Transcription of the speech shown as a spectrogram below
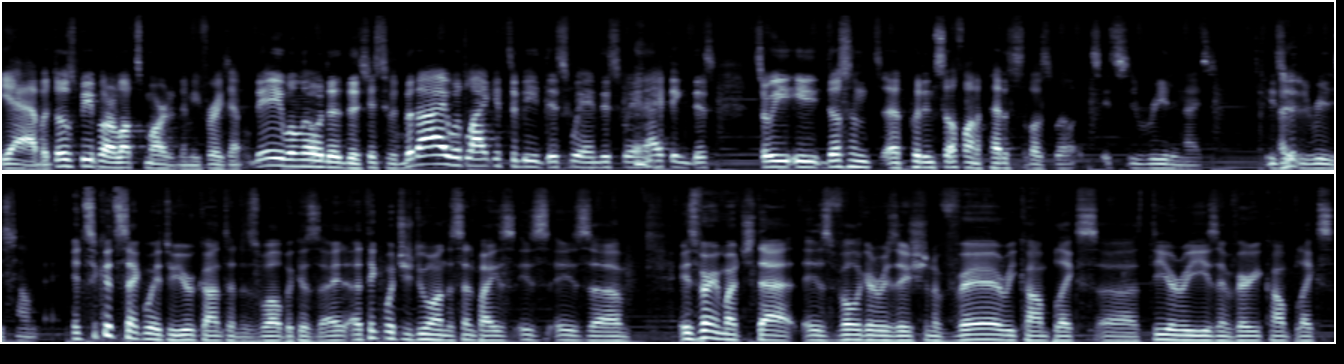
Yeah, but those people are a lot smarter than me, for example. They will know the, the gist of it, but I would like it to be this way and this way, and I think this. So he, he doesn't uh, put himself on a pedestal as well. It's it's really nice. He's And really sound guy. It's a good segue to your content as well because I, I think what you do on the senpai is is is, um, is very much that is vulgarization of very complex uh, theories and very complex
